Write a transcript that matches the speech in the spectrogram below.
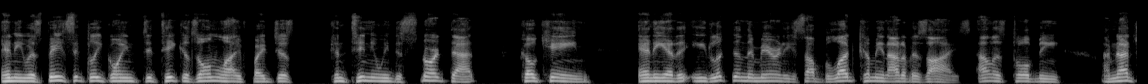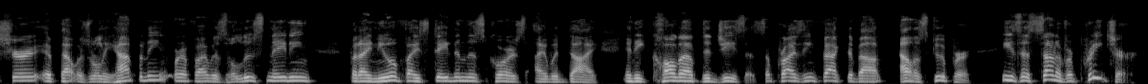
and he was basically going to take his own life by just continuing to snort that cocaine. And he had a, he looked in the mirror and he saw blood coming out of his eyes. Alice told me I'm not sure if that was really happening or if I was hallucinating, but I knew if I stayed in this course, I would die. And he called out to Jesus. Surprising fact about Alice Cooper he's a son of a preacher.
